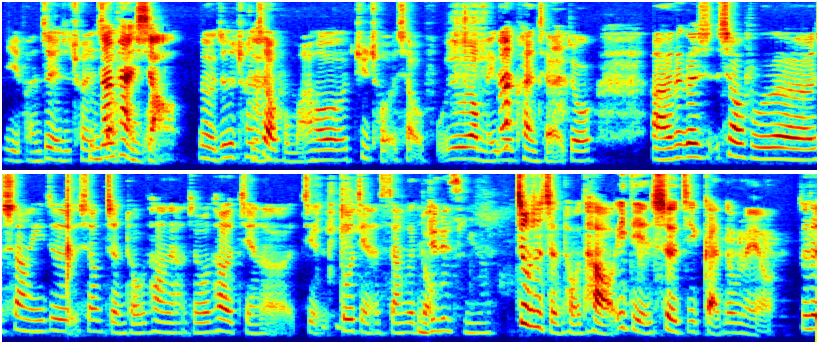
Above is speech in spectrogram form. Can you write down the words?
也反正也是穿校服嘛太小。没有，就是穿校服嘛，然后巨丑的校服，就让每个人看起来就啊，那个校服的上衣就是像枕头套那样，枕头套剪了剪多剪了三个洞这，个形容。就是枕头套，一点设计感都没有，就是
